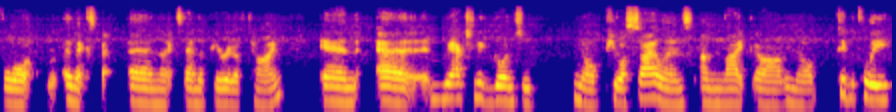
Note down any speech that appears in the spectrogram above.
for an, exp- an extended period of time. And uh, we actually go into, you know, pure silence, unlike, uh, you know, typically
